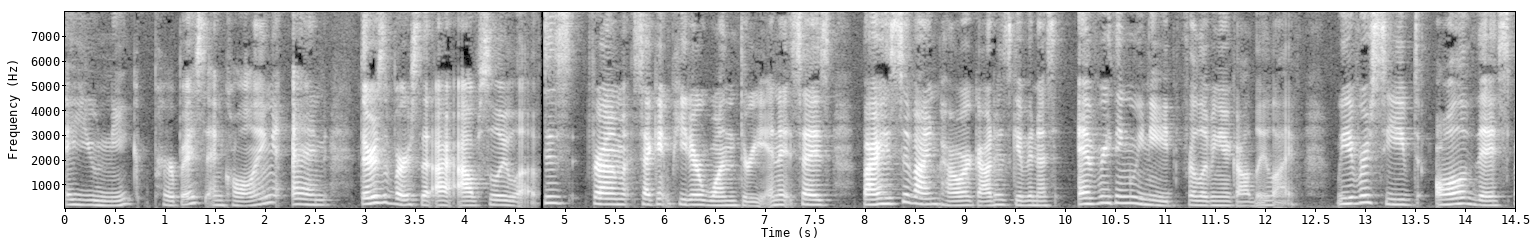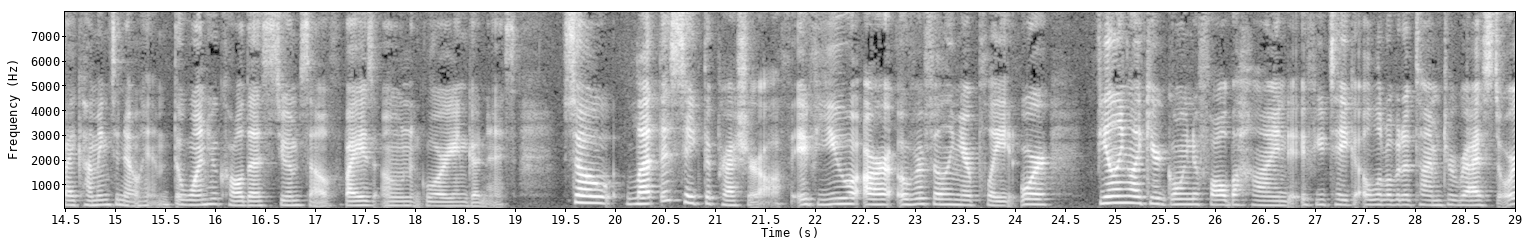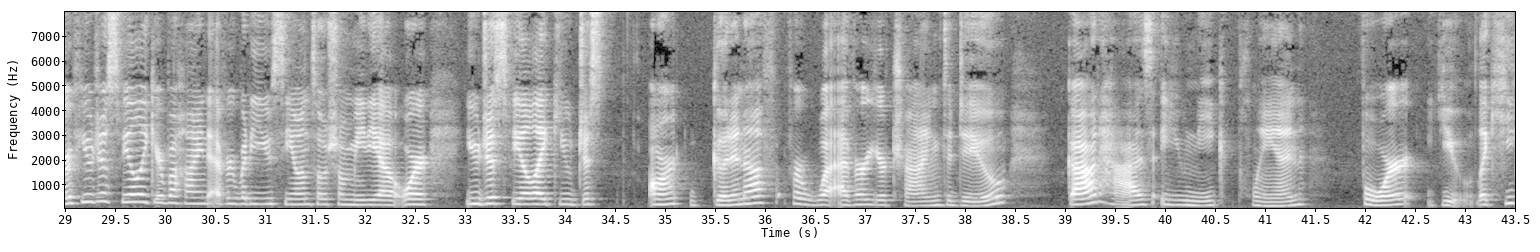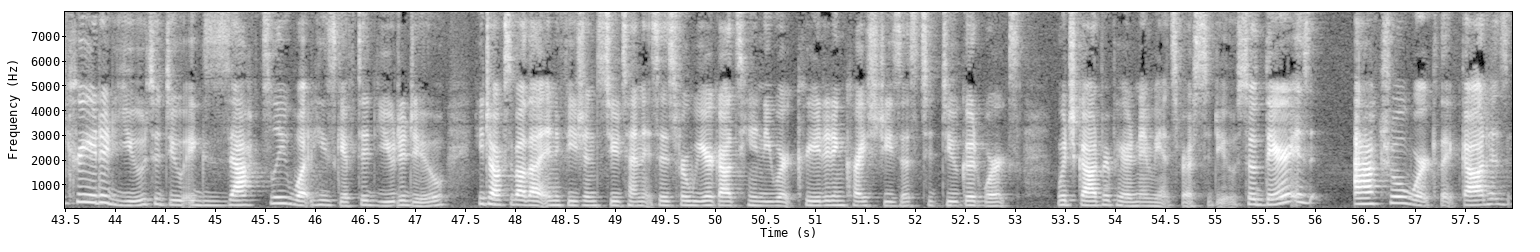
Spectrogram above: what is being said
a unique purpose and calling, and there's a verse that I absolutely love. This is from 2 Peter 1 3, and it says, By his divine power, God has given us everything we need for living a godly life. We have received all of this by coming to know him, the one who called us to himself by his own glory and goodness. So let this take the pressure off. If you are overfilling your plate or feeling like you're going to fall behind if you take a little bit of time to rest, or if you just feel like you're behind everybody you see on social media, or you just feel like you just aren't good enough for whatever you're trying to do, God has a unique plan for you. Like he created you to do exactly what he's gifted you to do. He talks about that in Ephesians 2:10. It says, "For we are God's handiwork, created in Christ Jesus to do good works, which God prepared in advance for us to do." So there is actual work that God has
